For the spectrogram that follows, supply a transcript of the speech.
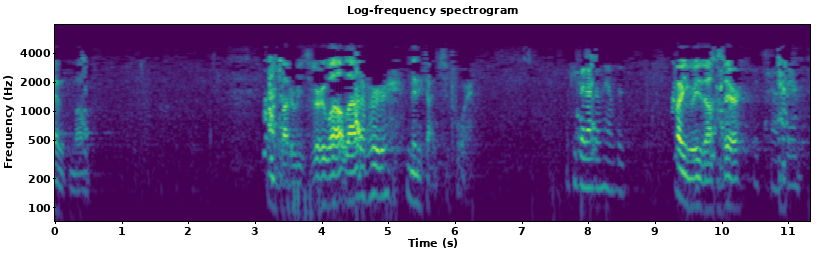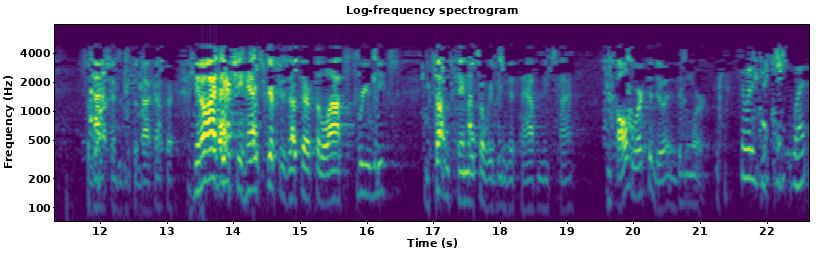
Have it, Mom. My daughter reads very well out loud. I've heard her many times before. Okay, but I don't have the. Oh, you can read it out there. It's out there. Sebastian gets it back up there. You know, I've actually had scriptures up there for the last three weeks, and something came up so we didn't get to have them each time. All the work to do it, and it didn't work. So what is it? Eight what?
